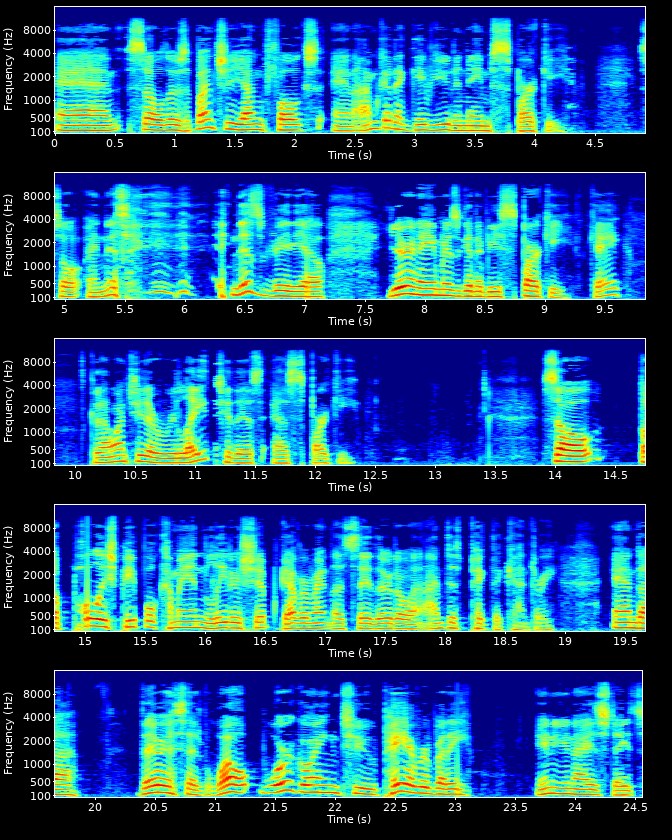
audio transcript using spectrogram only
And so there's a bunch of young folks and I'm going to give you the name Sparky. So in this, in this video, your name is going to be Sparky. Okay. Cause I want you to relate to this as Sparky. So the Polish people come in leadership government. Let's say they're the one, I'm just picked a country and, uh, they said, well, we're going to pay everybody in the United States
